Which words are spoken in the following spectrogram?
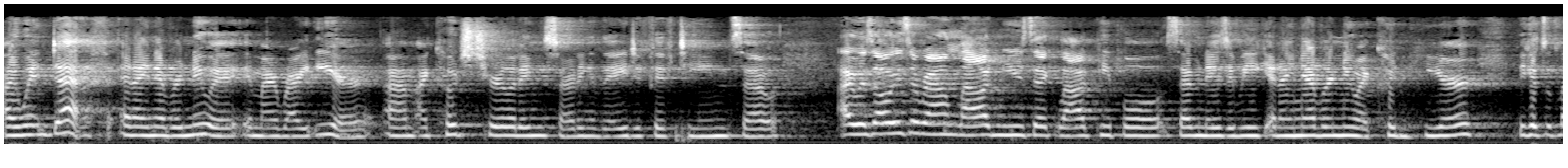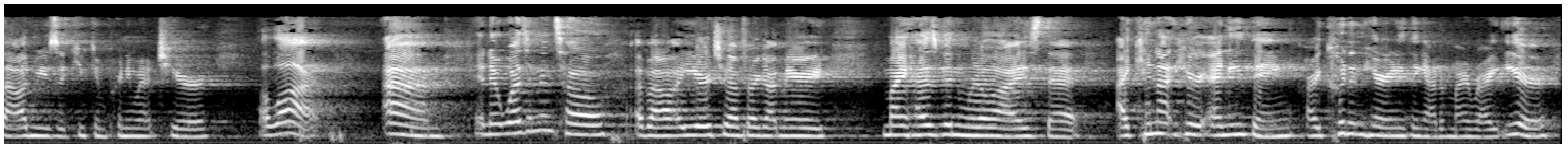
I went deaf, and I never knew it in my right ear. Um, I coached cheerleading starting at the age of 15, so I was always around loud music, loud people, seven days a week, and I never knew I couldn't hear because with loud music, you can pretty much hear a lot. Um, and it wasn't until about a year or two after I got married, my husband realized that I cannot hear anything, I couldn't hear anything out of my right ear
